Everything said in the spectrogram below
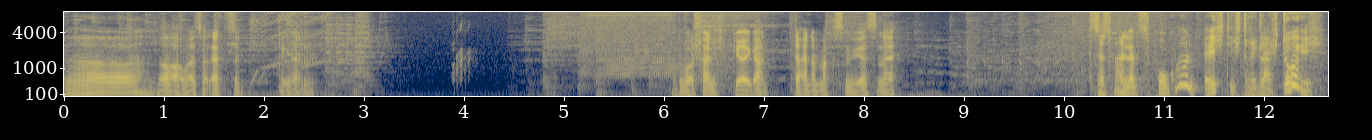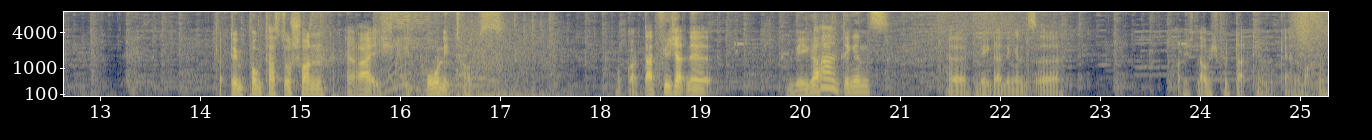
Ja, so, aber es hat letzte Dingen. Hat wahrscheinlich Gregor deiner Maxen es, ne? Das ist mein letztes Pokémon. Echt? Ich drehe gleich durch. Ich glaube, den Punkt hast du schon erreicht. Die Ponytops. Oh Gott, das Viech hat eine mega Dingens, äh, mega Dingens. Äh, ich glaube, ich würde das hier gerne machen.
